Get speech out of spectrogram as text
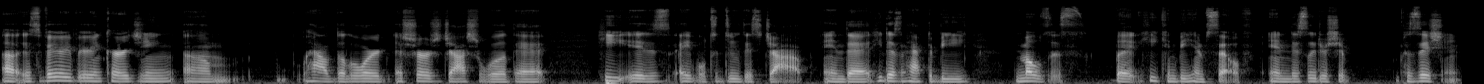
Uh, it's very, very encouraging um, how the Lord assures Joshua that he is able to do this job and that he doesn't have to be Moses, but he can be himself in this leadership position.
